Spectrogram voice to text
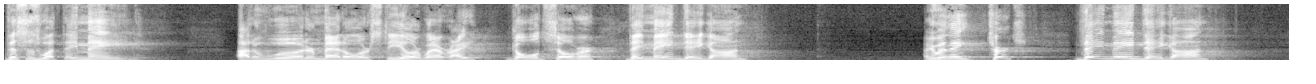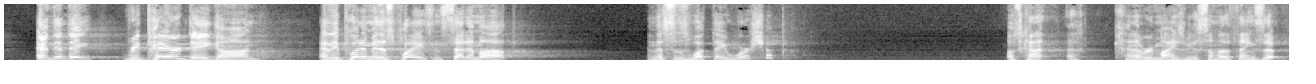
This is what they made out of wood or metal or steel or whatever, right? Gold, silver. They made Dagon. Are you with me, church? They made Dagon, and then they repaired Dagon, and they put him in his place and set him up, and this is what they worship? Oh, It's kind of, uh, kind of reminds me of some of the things that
